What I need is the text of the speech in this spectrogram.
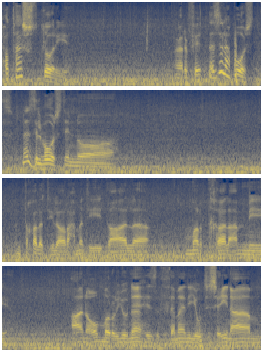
تحطهاش story عرفت؟ نزلها post نزل post إنه انتقلت إلى رحمته تعالى مرت خال عمي. عن عمر يناهز الثمانية وتسعين عام.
